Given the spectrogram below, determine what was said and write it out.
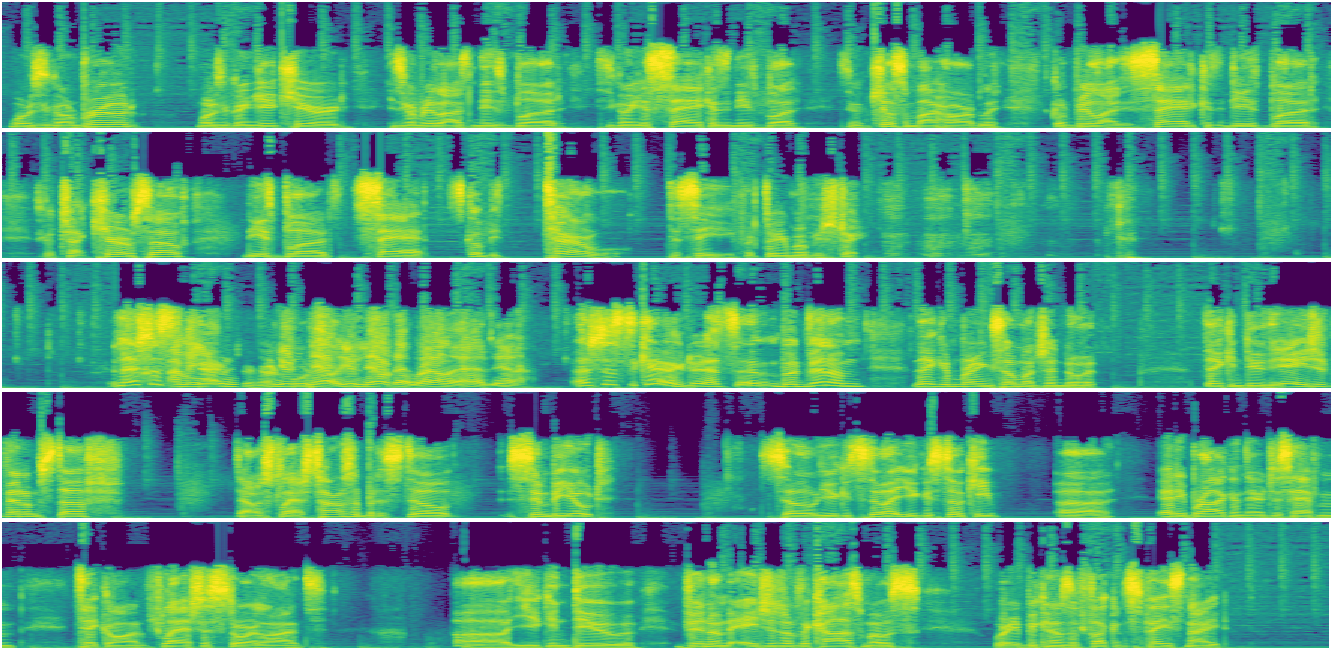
Morbius is going to brood. Morbius is going to get cured. He's going to realize he needs blood. He's going to get sad because he needs blood. He's going to kill somebody horribly. He's going to realize he's sad because he needs blood. He's going to try to cure himself. Needs blood. Sad. It's going to be terrible to see for three movies straight. And that's just I mean, character. you, you nailed you nailed that right on the head. Yeah. That's just the character. That's uh, but Venom. They can bring so much into it. They can do the Agent Venom stuff. That was Flash Thompson, but it's still symbiote. So you can still you can still keep uh, Eddie Brock in there. Just have him take on Flash's storylines. Uh, you can do Venom, Agent of the Cosmos, where he becomes a fucking space knight,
